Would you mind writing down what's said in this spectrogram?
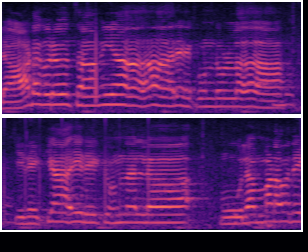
ലാടകുരു സ്വാമിയാരെ കൊണ്ടുള്ള ഇരിക്കായിരിക്കുന്നല്ലോ മൂലം മണവതി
